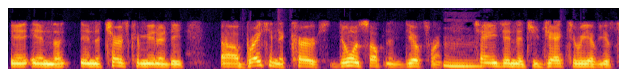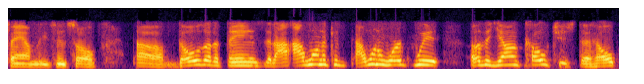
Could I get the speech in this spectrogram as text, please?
in, in the in the church community, uh, breaking the curse, doing something different, mm. changing the trajectory of your families. And so uh, those are the things that I want to I want to work with other young coaches to help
